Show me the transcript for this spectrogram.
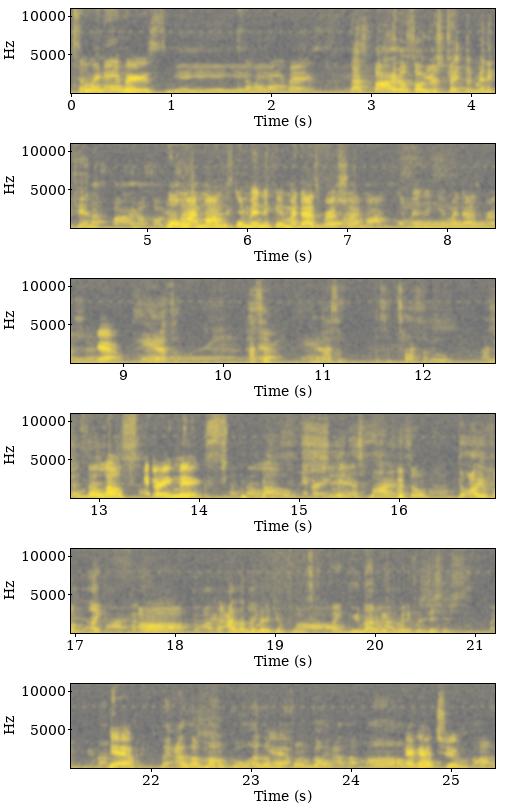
So we're neighbors. Yeah, yeah, yeah, yeah, yeah. But that's fire though. So you're straight Dominican? That's fire though. So Well, my mom's Dominican, my dad's Russian. My mom's Dominican, my dad's Russian. Yeah. Damn, that's a, that's a, that's a, that's a tough little. That's a little scary mix. Oh shit, that's fire. So, do, are you from like, uh, like, I love Dominican foods. Like, do you know how to make Dominican dishes? Yeah, Like, I love mango, I love mofongo. Um, I got you. uh,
